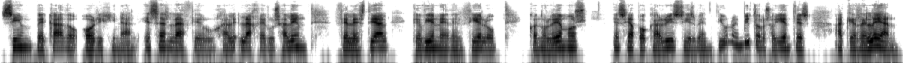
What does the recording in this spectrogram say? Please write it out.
sin pecado original. Esa es la, Jerusalén celestial que viene del cielo. Cuando leemos ese Apocalipsis 21, invito a los oyentes a que relean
